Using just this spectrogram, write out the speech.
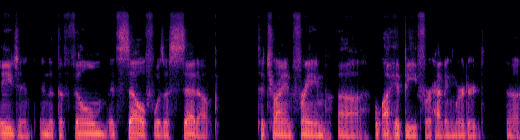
agent and that the film itself was a setup to try and frame uh, a hippie for having murdered, uh,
